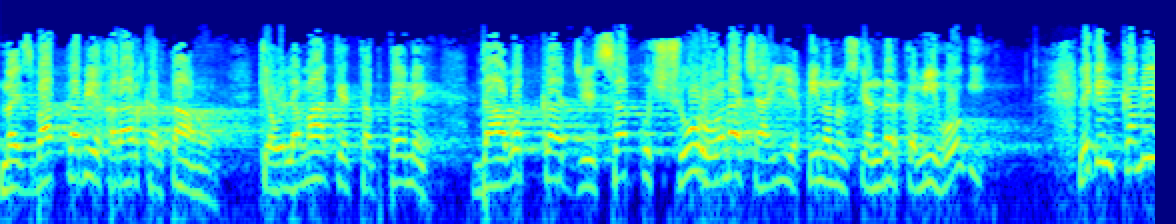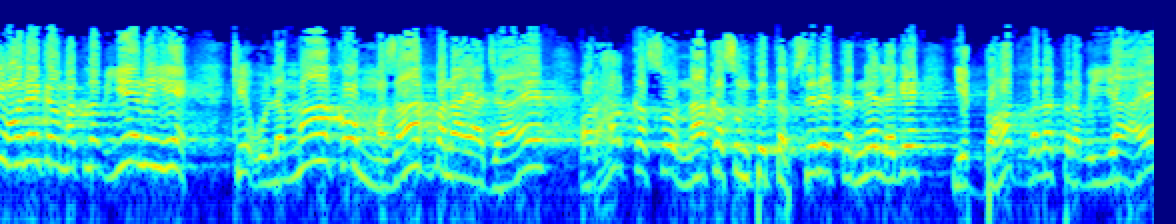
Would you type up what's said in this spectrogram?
میں اس بات کا بھی اقرار کرتا ہوں کہ علماء کے طبقے میں دعوت کا جیسا کچھ شور ہونا چاہیے، یقیناً اس کے اندر کمی ہوگی۔ لیکن کمی ہونے کا مطلب یہ نہیں ہے کہ علماء کو مذاق بنایا جائے اور ہر کس و ناقص ان پہ تبصرے کرنے لگے۔ یہ بہت غلط رویہ ہے۔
